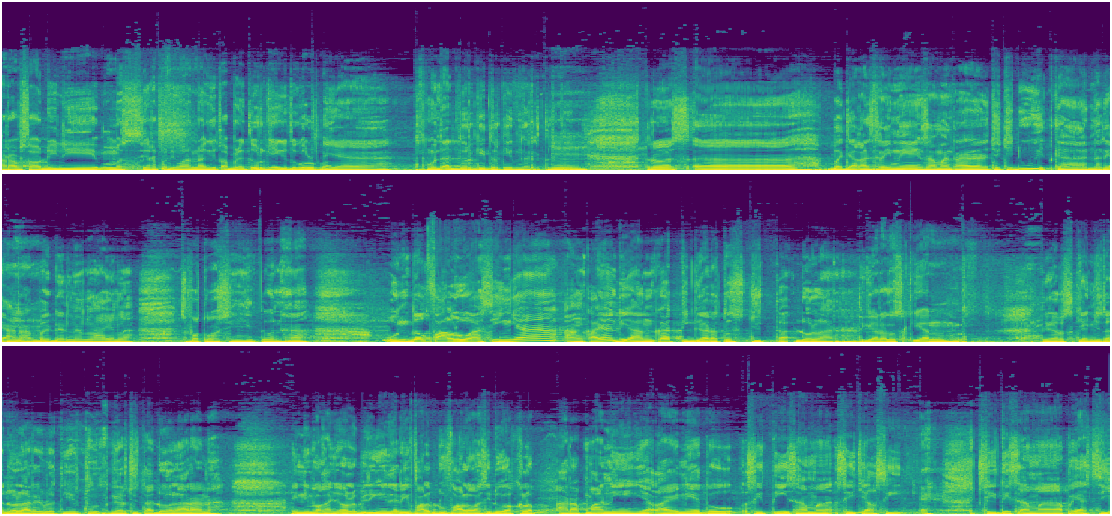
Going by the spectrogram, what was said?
Arab Saudi di Mesir apa di mana gitu. Apa di Turki gitu gue lupa. Iya. Sebentar Turki Turki bener Turki. Terus eh bajakan streaming sama yang terakhir ada cuci duit kan dari Arab dan lain-lain lah. Spot washing itu. Nah, untuk valuasinya angkanya di angka 300 juta dolar. 300 sekian 300 sekian juta dolar ya berarti 300 juta dolaran nah. Ini bahkan jauh lebih tinggi dari val- valuasi dua klub Arab Money yang lainnya yaitu City sama si Chelsea. Eh, City sama PSG.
